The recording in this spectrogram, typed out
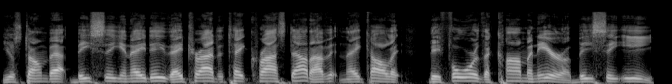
You're talking about BC and AD. They try to take Christ out of it, and they call it before the Common Era, BCE.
